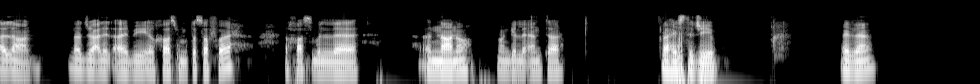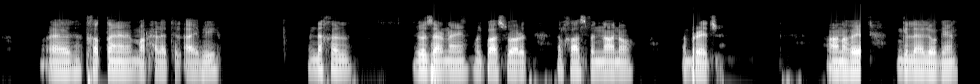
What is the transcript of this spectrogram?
الآن. نرجع لل IP الخاص بالمتصفح الخاص بالنانو ونقول له enter راح يستجيب. إذا آه، تخطينا مرحلة ال IP ندخل username وال password الخاص بال Nano Bridge أنا غير. نقول له login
